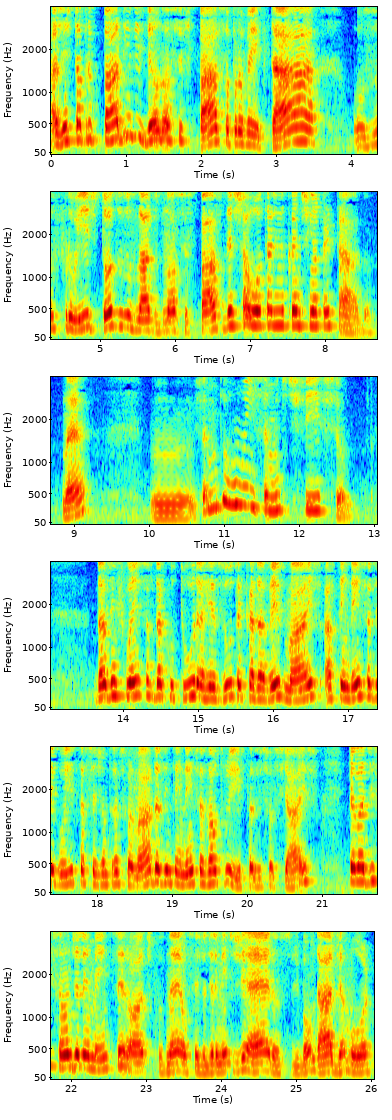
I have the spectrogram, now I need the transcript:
A gente está preocupado em viver o nosso espaço, aproveitar, usufruir de todos os lados do nosso espaço, deixar o outro ali no cantinho apertado, né? Hum, isso é muito ruim, isso é muito difícil. Das influências da cultura resulta que cada vez mais as tendências egoístas sejam transformadas em tendências altruístas e sociais pela adição de elementos eróticos, né? ou seja, de elementos de eros, de bondade, de amor.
